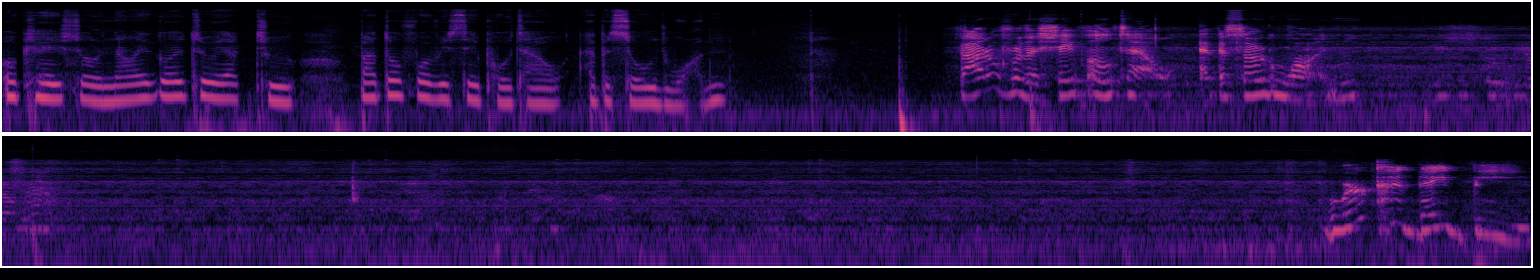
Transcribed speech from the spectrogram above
Okay, so now I'm going to react to Battle for the Shape Hotel, Episode 1. Battle for the Shape Hotel, Episode 1. Where could they be?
